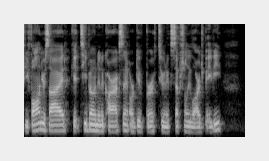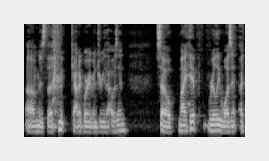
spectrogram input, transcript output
if you fall on your side, get T-boned in a car accident, or give birth to an exceptionally large baby. Um, is the category of injury that was in. So my hip really wasn't a,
